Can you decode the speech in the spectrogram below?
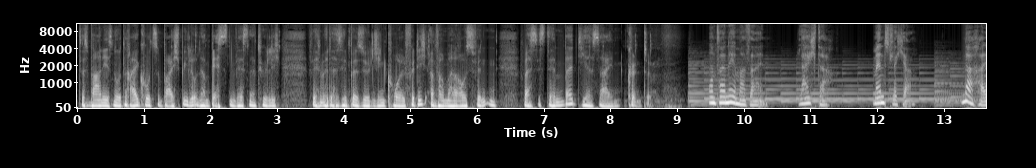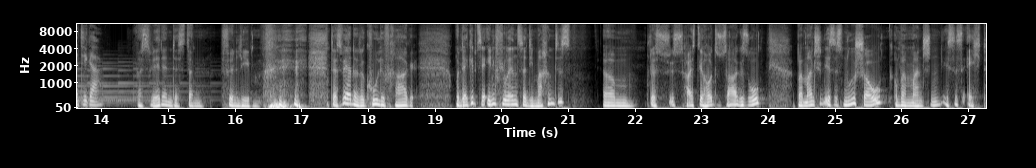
das waren jetzt nur drei kurze Beispiele und am besten wäre es natürlich, wenn wir das im persönlichen Call für dich einfach mal herausfinden, was es denn bei dir sein könnte. Unternehmer sein. Leichter. Menschlicher. Nachhaltiger. Was wäre denn das dann für ein Leben? das wäre eine coole Frage. Und da gibt es ja Influencer, die machen das. Ähm, das ist, heißt ja heutzutage so. Bei manchen ist es nur Show und bei manchen ist es echt.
